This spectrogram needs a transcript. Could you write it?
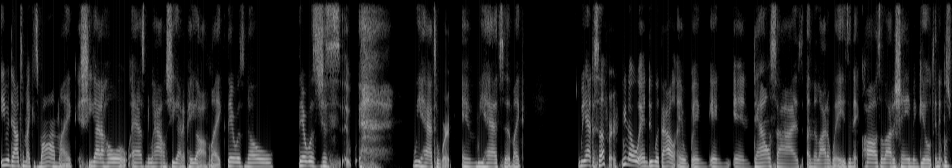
Even down to Mikey's mom, like she got a whole ass new house she got to pay off. Like there was no, there was just, we had to work and we had to like, we had to suffer, you know, and do without and, and, and, and downsize in a lot of ways. And it caused a lot of shame and guilt. And it was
